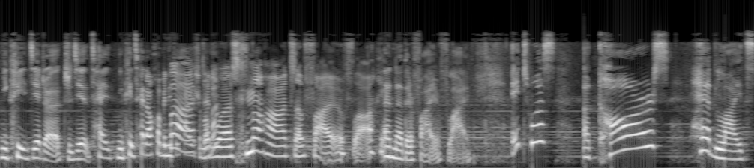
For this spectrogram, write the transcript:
你可以接着直接猜，你可以猜到后面那句话什么 it was not a firefly. Another firefly. It was a car's headlights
